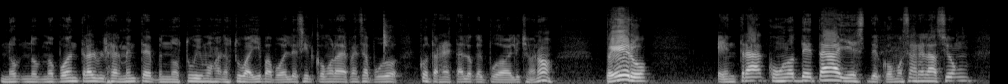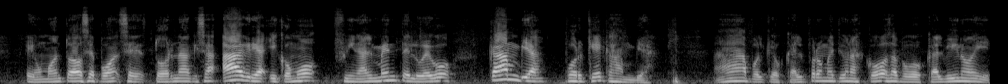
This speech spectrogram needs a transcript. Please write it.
no, no, puedo entrar realmente, no estuvimos, no estuvo allí para poder decir cómo la defensa pudo contrarrestar lo que él pudo haber dicho o no. Pero entra con unos detalles de cómo esa relación en un momento dado se, se torna quizás agria y cómo finalmente luego cambia. ¿Por qué cambia? Ah, porque Oscar prometió unas cosas, porque Oscar vino y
